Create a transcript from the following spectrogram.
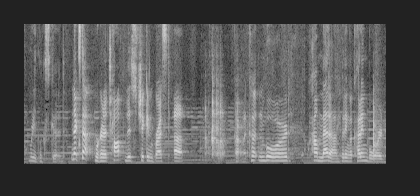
Already looks good. Next up, we're gonna chop this chicken breast up. Got my cutting board. how meta, I'm putting a cutting board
